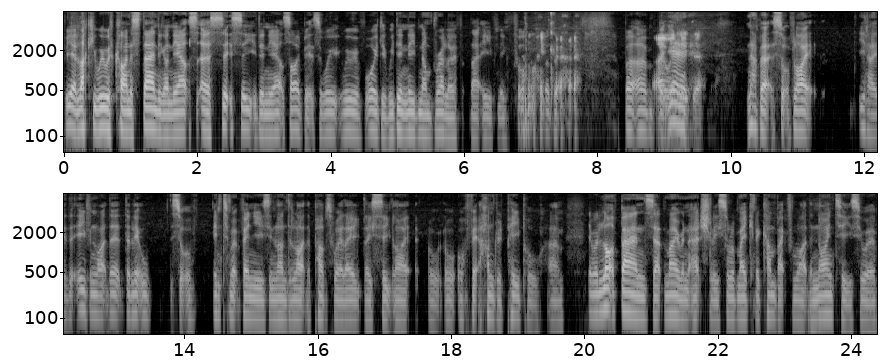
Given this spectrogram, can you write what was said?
but yeah, lucky we were kind of standing on the outs, uh, seated in the outside bit, so we we avoided. We didn't need an umbrella that evening. For, oh for the, but um, but yeah, no, but sort of like you know, the, even like the the little sort of intimate venues in London, like the pubs where they they seat like or, or, or fit hundred people. Um, there are a lot of bands at the moment actually sort of making a comeback from like the 90s who are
